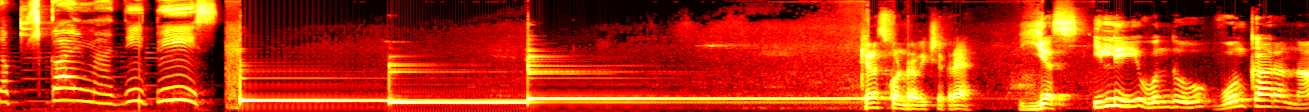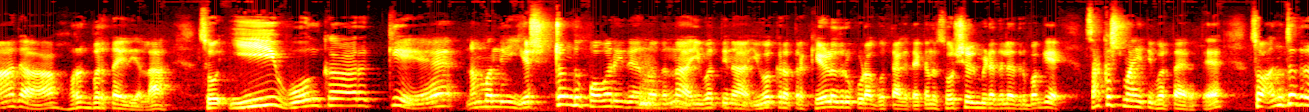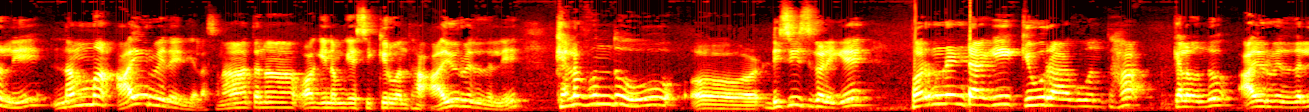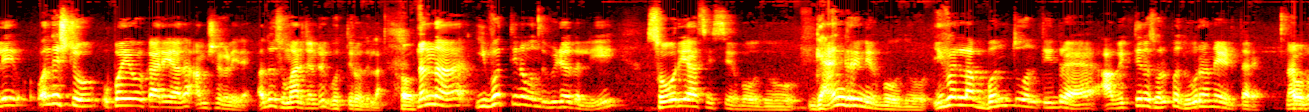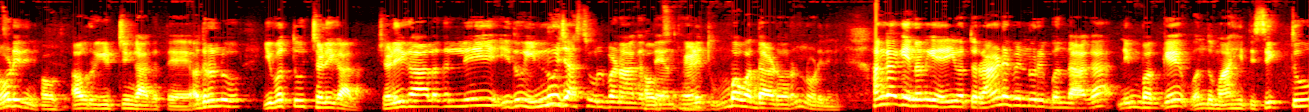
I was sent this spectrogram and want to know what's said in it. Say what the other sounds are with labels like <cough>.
ಸಬ್ಸ್ಕ್ರೈಬ್ ಮಾಡಿ ಪ್ಲೀಸ್ ಕೇಳಿಸ್ಕೊಂಡ್ರ ವೀಕ್ಷಕರೇ ಎಸ್ ಇಲ್ಲಿ ಒಂದು ಓಂಕಾರ ನಾದ ಹೊರಗೆ ಬರ್ತಾ ಇದೆಯಲ್ಲ? ಸೊ ಈ ಓಂಕಾರಕ್ಕೆ ನಮ್ಮಲ್ಲಿ ಎಷ್ಟೊಂದು ಪವರ್ ಇದೆ ಅನ್ನೋದನ್ನ ಇವತ್ತಿನ ಯುವಕರ ಹತ್ರ ಕೇಳಿದ್ರು ಕೂಡ ಗೊತ್ತಾಗುತ್ತೆ. ಯಾಕಂದ್ರೆ ಸೋಷಿಯಲ್ ಮೀಡಿಯಾದಲ್ಲಿ ಅದ್ರ ಬಗ್ಗೆ ಸಾಕಷ್ಟು ಮಾಹಿತಿ ಬರ್ತಾ ಇರುತ್ತೆ. ಸೊ ಅಂಥದ್ರಲ್ಲಿ ನಮ್ಮ ಆಯುರ್ವೇದ ಇದೆಯಲ್ಲ? ಸನಾತನವಾಗಿ ನಮಗೆ ಸಿಕ್ಕಿರುವಂತಹ ಆಯುರ್ವೇದದಲ್ಲಿ ಕೆಲವೊಂದು ಡಿಸೀಸ್ಗಳಿಗೆ ಪರ್ಮನೆಂಟ್ ಆಗಿ ಕ್ಯೂರ್ ಆಗುವಂತಹ ಕೆಲವೊಂದು ಆಯುರ್ವೇದದಲ್ಲಿ ಒಂದಿಷ್ಟು ಉಪಯೋಗಕಾರಿಯಾದ ಅಂಶಗಳಿದೆ. ಅದು ಸುಮಾರು ಜನರಿಗೆ ಗೊತ್ತಿರೋದಿಲ್ಲ. ನನ್ನ ಇವತ್ತಿನ ಒಂದು ವಿಡಿಯೋದಲ್ಲಿ ಸೋರಿಯಾಸಿಸ್ ಇರ್ಬೋದು ಗ್ಯಾಂಗ್ರಿನ್ ಇರ್ಬೋದು ಇವೆಲ್ಲ ಬಂತು ಅಂತಿದ್ರೆ ಆ ವ್ಯಕ್ತಿನ ಸ್ವಲ್ಪ ದೂರನೇ ಇಡ್ತಾರೆ. ನಾನು. ನೋಡಿದ್ದೀನಿ ಅವರು ಇಟ್ಚಿಂಗ್ ಆಗುತ್ತೆ. ಅದರಲ್ಲೂ ಇವತ್ತು ಚಳಿಗಾಲ. ಚಳಿಗಾಲದಲ್ಲಿ ಇದು ಇನ್ನೂ ಜಾಸ್ತಿ ಉಲ್ಬಣ ಆಗುತ್ತೆ ಅಂತ ಹೇಳಿ ತುಂಬಾ ಒದ್ದಾಡೋರನ್ನು ನೋಡಿದ್ದೀನಿ ಹಾಗಾಗಿ ನನಗೆ ಇವತ್ತು ರಾಣೆಬೆನ್ನೂರಿಗೆ ಬಂದಾಗ ನಿಮ್ಮ ಬಗ್ಗೆ ಒಂದು ಮಾಹಿತಿ ಸಿಕ್ತು.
